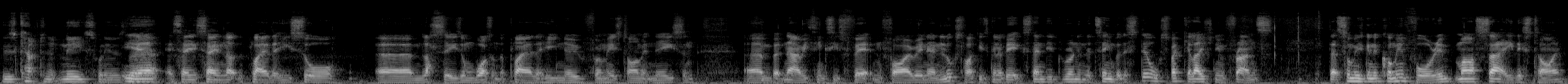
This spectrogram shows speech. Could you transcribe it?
he was captain at Nice when he was Yeah, there. so he's saying that the player that he saw um, last season wasn't the player that he knew from his time at Nice, and um, but now he thinks he's fit and firing, and it looks like he's going to be extended running the team. But there's still speculation in France that somebody's going to come in for him, Marseille this time.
